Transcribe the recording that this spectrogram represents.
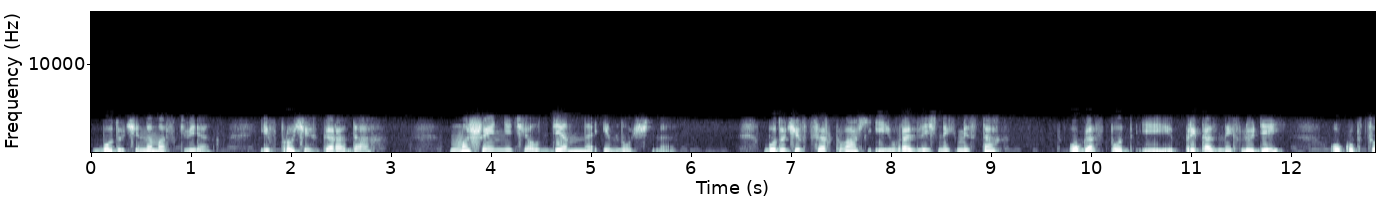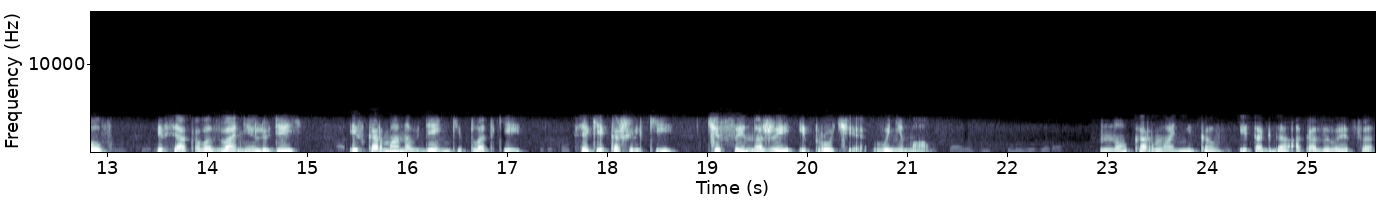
«Будучи на Москве и в прочих городах, мошенничал денно и нощно. Будучи в церквах и в различных местах, у господ и приказных людей, у купцов и всякого звания людей из карманов деньги, платки, всякие кошельки, часы, ножи и прочее вынимал. Но карманников и тогда, оказывается,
